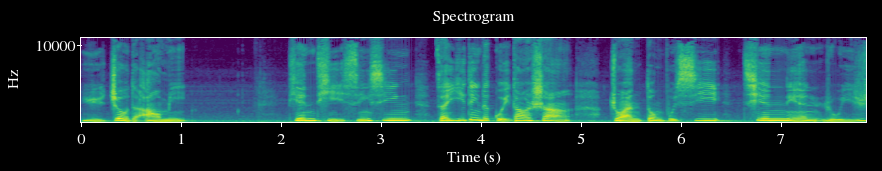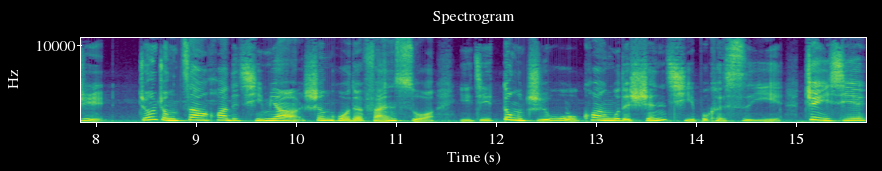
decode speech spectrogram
宇宙的奥秘。天体行星在一定的轨道上转动不息，千年如一日。种种造化的奇妙，生活的繁琐，以及动植物、矿物的神奇不可思议，这些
